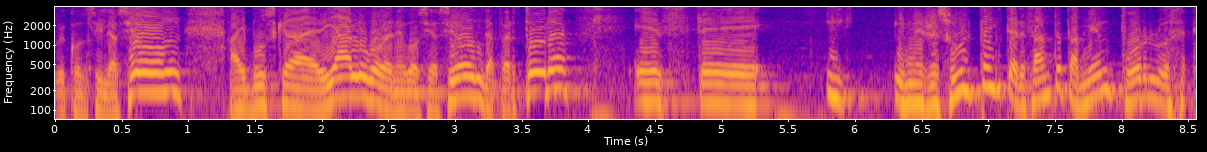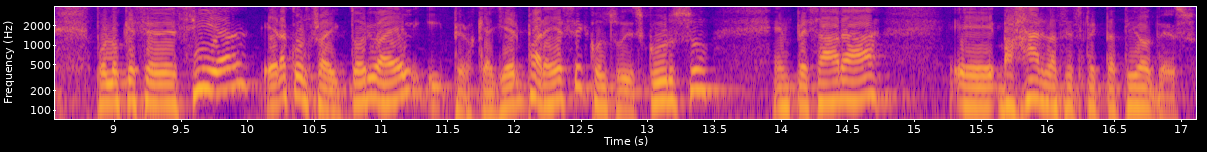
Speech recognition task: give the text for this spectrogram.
reconciliación, hay búsqueda de diálogo, de negociación, de apertura. Este, y, me resulta interesante también por lo, por lo que se decía, era contradictorio a él, y, pero que ayer parece, con su discurso, empezar a eh, bajar las expectativas de eso.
